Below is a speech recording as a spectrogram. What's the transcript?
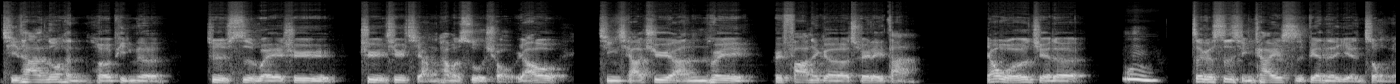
其他人都很和平的去示威，去去去讲他们诉求，然后警察居然会会发那个催泪弹，然后我就觉得嗯，这个事情开始变得严重了，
